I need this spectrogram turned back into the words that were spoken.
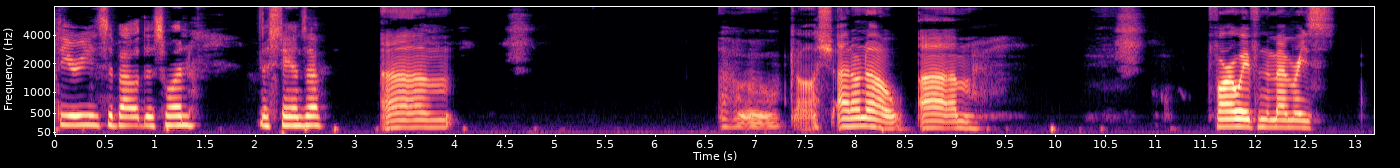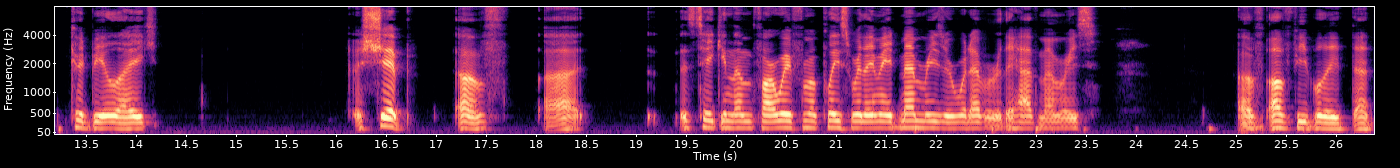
theories about this one, the stanza? Um. Oh gosh, I don't know. Um. Far away from the memories could be like a ship of uh is taking them far away from a place where they made memories or whatever they have memories. of of people that that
